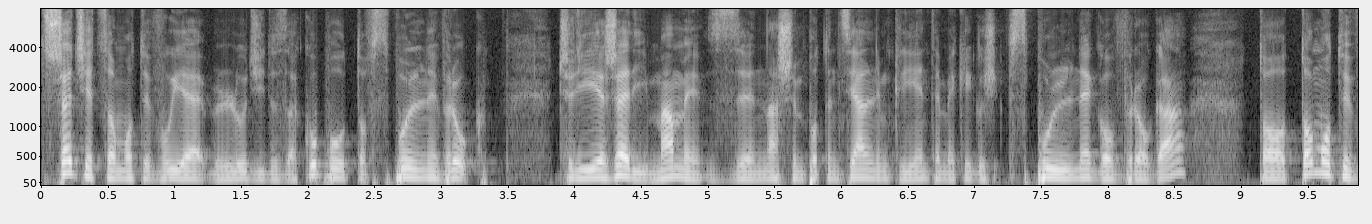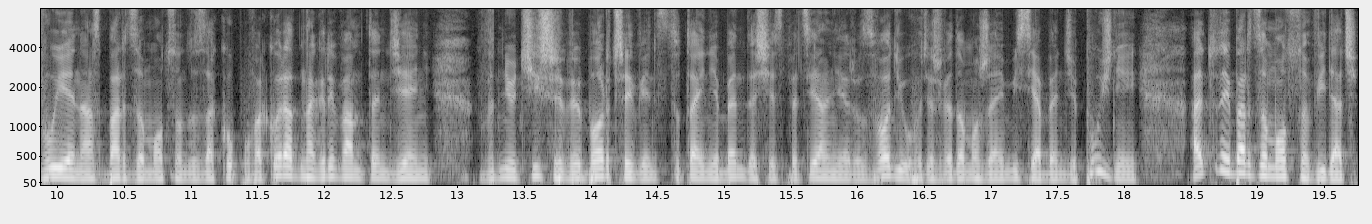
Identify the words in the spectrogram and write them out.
Trzecie, co motywuje ludzi do zakupu, to wspólny wróg. Czyli jeżeli mamy z naszym potencjalnym klientem jakiegoś wspólnego wroga, to to motywuje nas bardzo mocno do zakupów. Akurat nagrywam ten dzień w dniu ciszy wyborczej, więc tutaj nie będę się specjalnie rozwodził, chociaż wiadomo, że emisja będzie później, ale tutaj bardzo mocno widać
